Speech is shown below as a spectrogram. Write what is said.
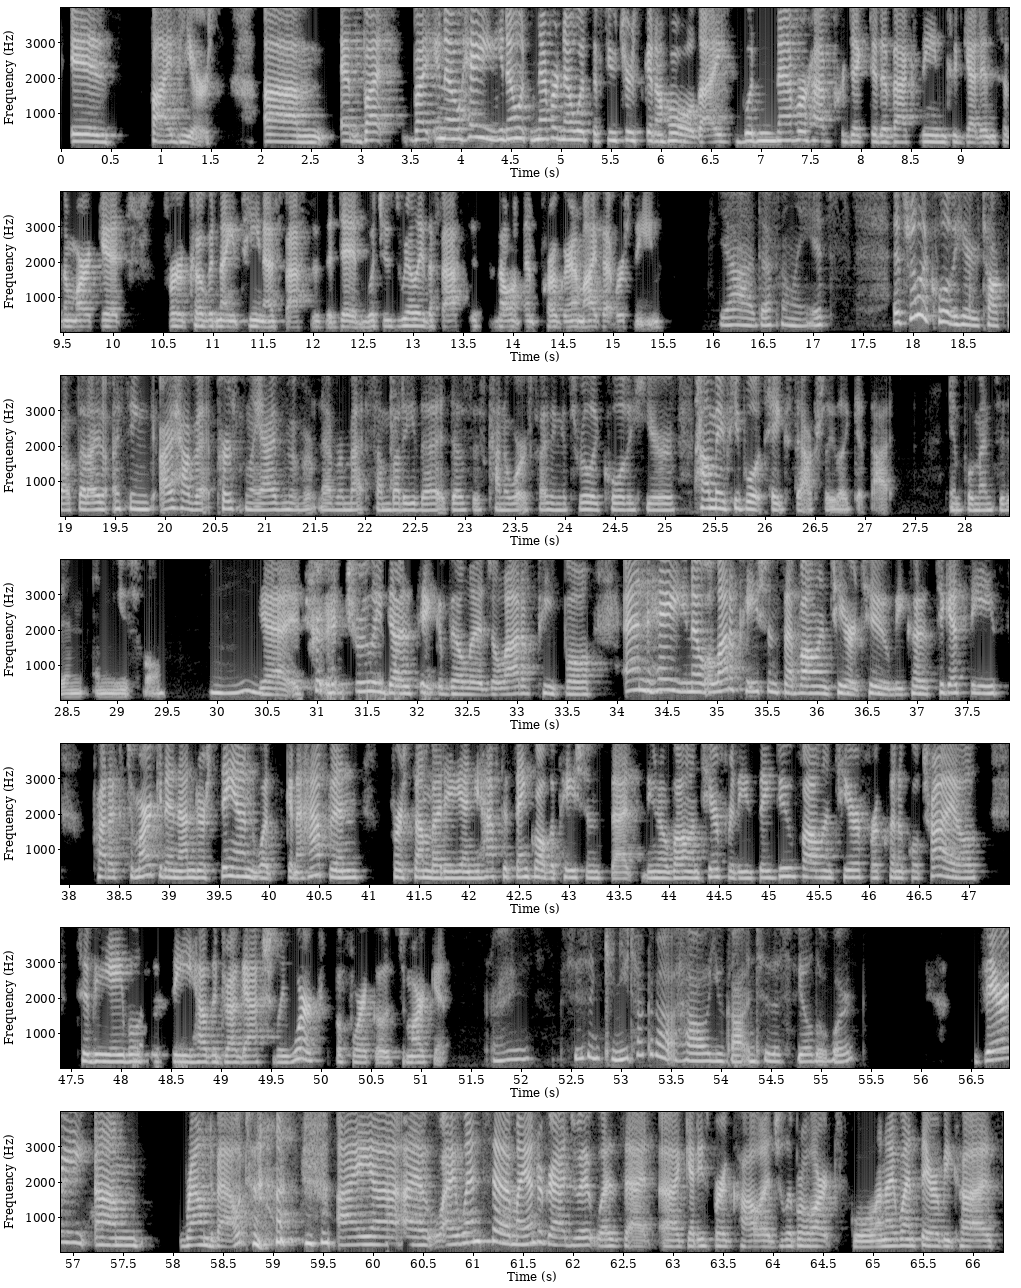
is five years. Um, and but but you know hey you don't never know what the future is going to hold. I would never have predicted a vaccine could get into the market for COVID 19 as fast as it did, which is really the fastest development program I've ever seen. Yeah, definitely. It's it's really cool to hear you talk about that. I I think I haven't personally. I've never never met somebody that does this kind of work. So I think it's really cool to hear how many people it takes to actually like get that implemented and, and useful. Mm-hmm. Yeah, it, tr- it truly does take a village, a lot of people. And hey, you know, a lot of patients that volunteer too, because to get these products to market and understand what's going to happen for somebody. And you have to thank all the patients that you know volunteer for these. They do volunteer for clinical trials to be able to see how the drug actually works before it goes to market. Right. Susan can you talk about how you got into this field of work? Very um, roundabout. I, uh, I, I went to my undergraduate was at uh, Gettysburg College Liberal Arts School, and I went there because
